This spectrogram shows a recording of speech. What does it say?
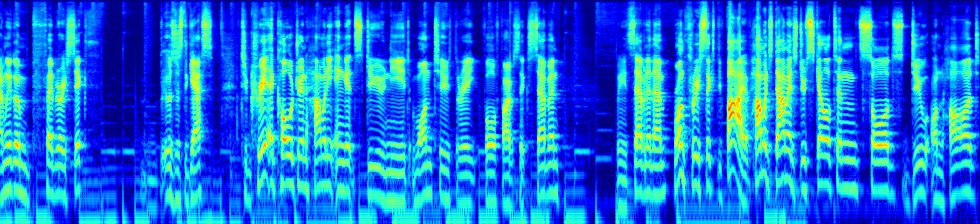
I'm gonna go February 6th. It was just a guess. To create a cauldron, how many ingots do you need? One, two, three, four, five, six, seven. We need seven of them. We're on 365. How much damage do skeleton swords do on hard?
